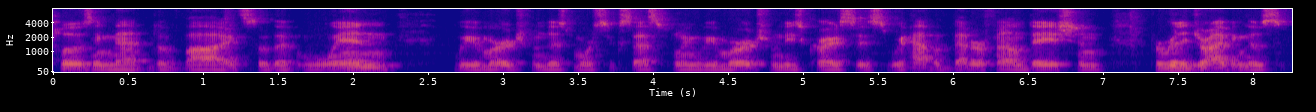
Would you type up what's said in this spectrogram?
closing that divide so that when we emerge from this more successfully, we emerge from these crises, we have a better foundation for really driving those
